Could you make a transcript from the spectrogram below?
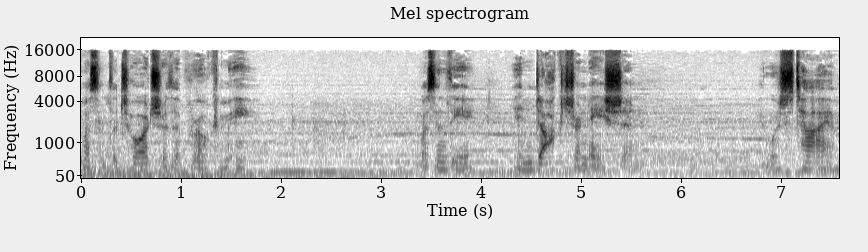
Wasn't the torture that broke me. Wasn't the indoctrination. It was time.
